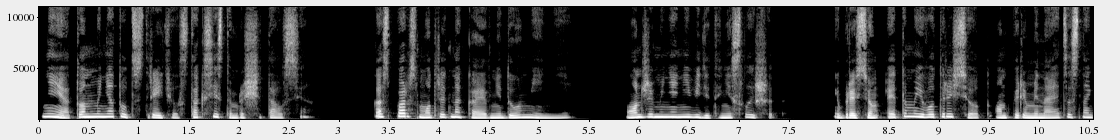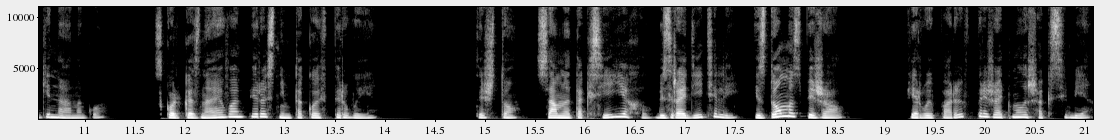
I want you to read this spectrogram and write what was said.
«Нет, он меня тут встретил, с таксистом рассчитался». Гаспар смотрит на Кая в недоумении. Он же меня не видит и не слышит. И при всем этом его трясет, он переминается с ноги на ногу. Сколько знаю вампира, с ним такое впервые. «Ты что, сам на такси ехал? Без родителей? Из дома сбежал?» Первый порыв — прижать малыша к себе.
